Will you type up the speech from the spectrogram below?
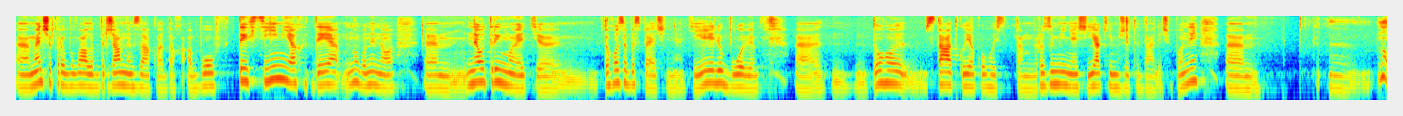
е, менше перебували в державних закладах або в тих сім'ях, де ну вони не, е, не отримують е, того забезпечення, тієї любові, того статку якогось там розуміння, як їм жити далі, щоб вони. е, е, Ну,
